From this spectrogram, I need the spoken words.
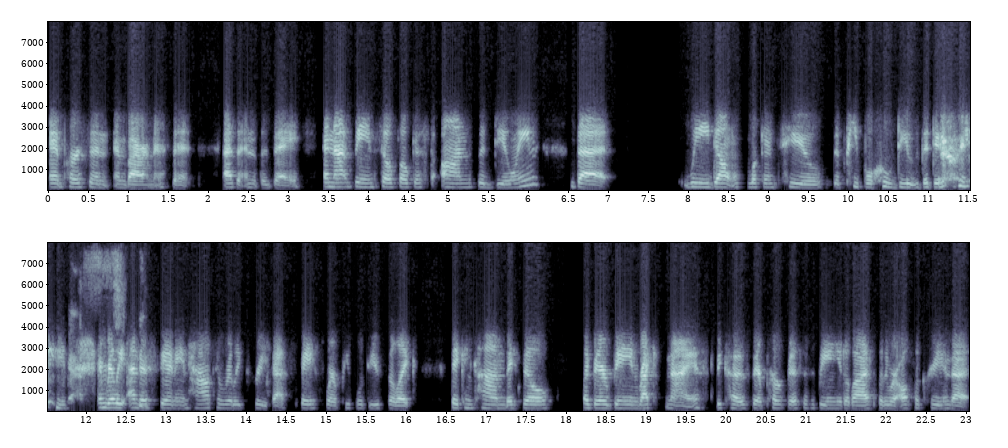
and person environment fit at the end of the day and not being so focused on the doing that we don't look into the people who do the doing and really understanding how to really create that space where people do feel like they can come, they feel like they're being recognized because their purpose is being utilized, but we're also creating that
